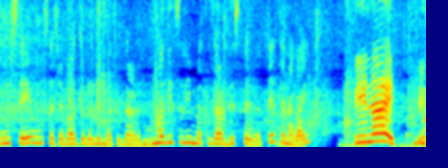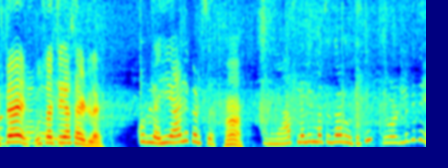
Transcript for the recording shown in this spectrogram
ऊस आहे ऊसाच्या बाजूला लिंबाचं झाड. मधीच लिंबाचं झाड दिसतंय का तेच आहे ना गाई? ती नाही. इथे उसाच्या या साईडला आहे. कुठलं? ही अलीकडचं? हा. आणि आपलं लिंबाचं झाड होतं ती? ते ओढलं की ते?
